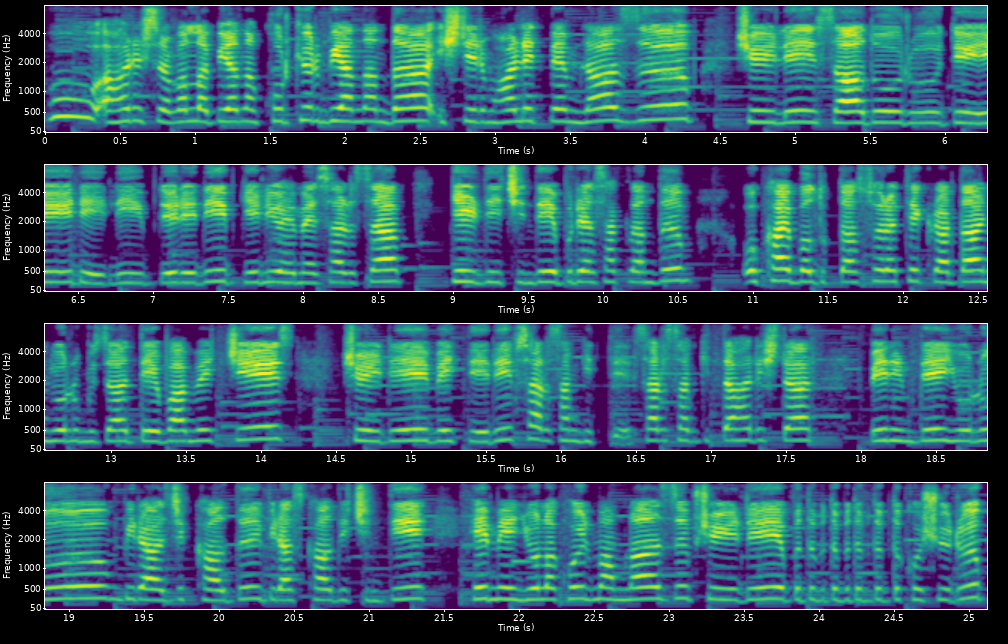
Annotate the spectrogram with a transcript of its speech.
Huu, arkadaşlar valla bir yandan korkuyorum bir yandan da işlerimi halletmem lazım. Şöyle sağa doğru dönelim dönelim geliyor hemen sarısa. Geldiği için de buraya saklandım. O kaybolduktan sonra tekrardan yolumuza devam edeceğiz. Şöyle bekleyelim. Sarısam gitti. Sarısam gitti arkadaşlar. Benim de yolum birazcık kaldı. Biraz kaldığı için de hemen yola koyulmam lazım. Şöyle bıdı bıdı bıdı bıdı, bıdı koşuyorum.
